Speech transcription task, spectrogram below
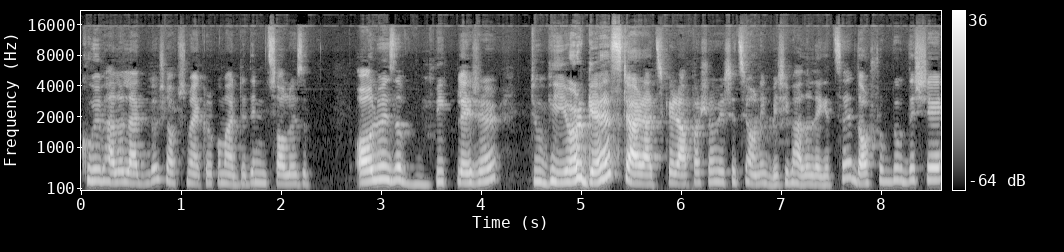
খুবই ভালো লাগল। সবসময় একরকম আড্ডা দিন। It's always always a big pleasure to be your guest আর আজকে রাফা সহ এসেছে অনেক বেশি ভালো লেগেছে। দর্শকদের উদ্দেশ্যে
